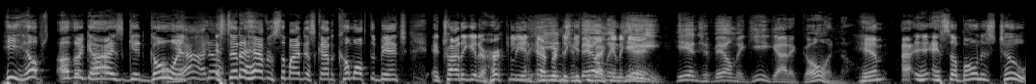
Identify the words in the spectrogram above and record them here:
he helps other guys get going Yeah, instead of having somebody that's got to come off the bench and try to get a Herculean he effort to get you back in the game. He and JaVale McGee got it going though. Him and and Sabonis too.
